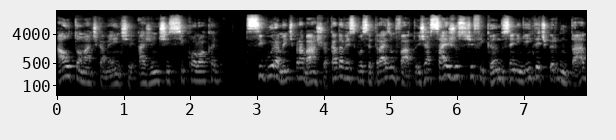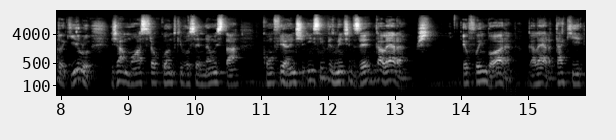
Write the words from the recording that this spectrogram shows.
automaticamente a gente se coloca seguramente para baixo. A cada vez que você traz um fato e já sai justificando sem ninguém ter te perguntado aquilo, já mostra o quanto que você não está confiante em simplesmente dizer, galera, eu fui embora. Galera, tá aqui.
